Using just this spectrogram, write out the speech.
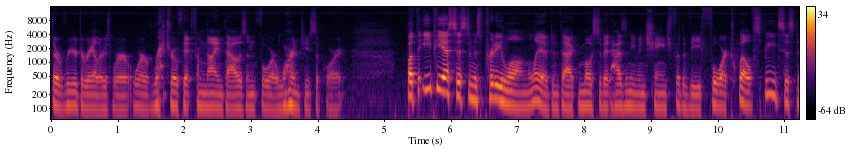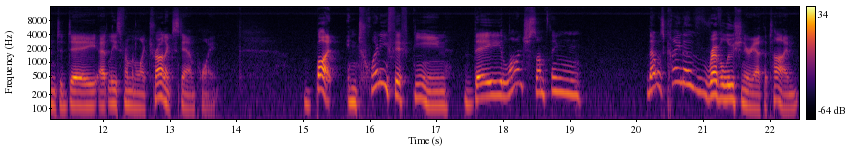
their rear derailleurs were, were retrofit from 9000 for warranty support. But the EPS system is pretty long lived. In fact, most of it hasn't even changed for the V4 12 speed system today, at least from an electronic standpoint. But in 2015, they launched something that was kind of revolutionary at the time.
